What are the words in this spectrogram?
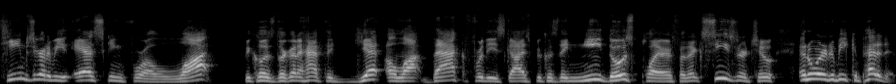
teams are going to be asking for a lot because they're going to have to get a lot back for these guys because they need those players for the next season or two in order to be competitive.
